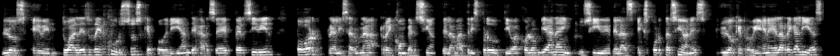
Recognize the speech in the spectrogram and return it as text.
los eventuales recursos que podrían dejarse de percibir por realizar una reconversión de la matriz productiva colombiana, inclusive de las exportaciones, lo que proviene de las regalías,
